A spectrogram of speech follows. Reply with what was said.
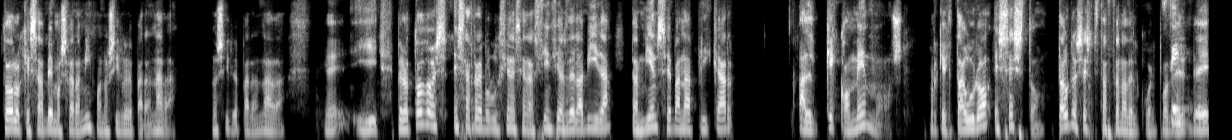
todo lo que sabemos ahora mismo no sirve para nada no sirve para nada. Eh, y, pero todas esas revoluciones en las ciencias de la vida también se van a aplicar al que comemos, porque Tauro es esto. Tauro es esta zona del cuerpo, de,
